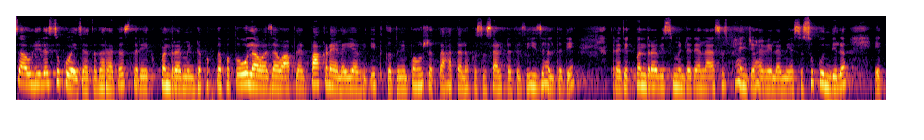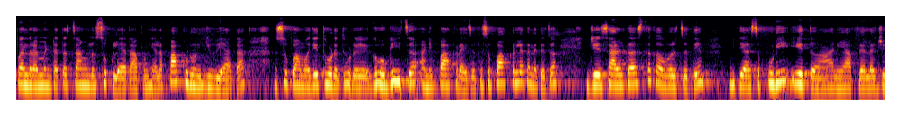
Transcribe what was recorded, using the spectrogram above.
सावलीला सुकवायचं. आता घरातच तर एक पंधरा मिनटं फक्त फक्त ओलावा जावा आपल्याला पाकडायला यावीत. इतकं तुम्ही पाहू शकता हाताला कसं चालतं त्याचं ही झालं ते. तर आता एक पंधरा वीस मिनटं त्याला असंच फॅनच्या हवेला मी असं सुकून दिलं. एक पंधरा मिनटातच चांगलं सुकलं आता आपण ह्याला पाकडून घेऊया आता. सुपामध्ये थोडे थोडे गहू घ्यायचं आणि पाकडायचं तसं पाकडलं का नाही त्याचं जे सालटं असतं का वरचं ते ते असं पुढी येतं आणि आपल्याला जे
